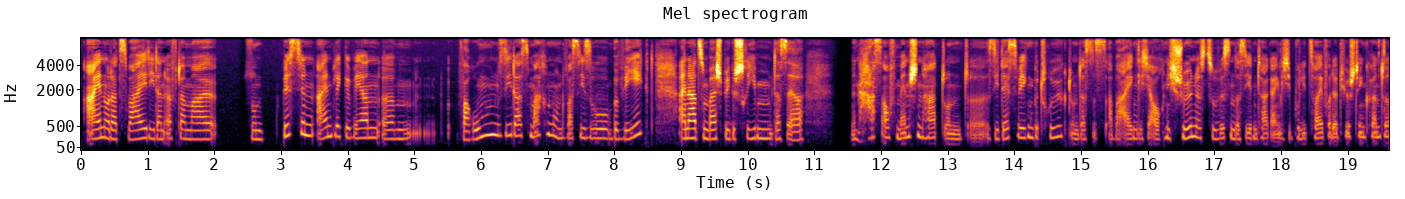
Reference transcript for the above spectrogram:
ein oder zwei, die dann öfter mal so ein bisschen Einblick gewähren, ähm, warum sie das machen und was sie so bewegt. Einer hat zum Beispiel geschrieben, dass er einen Hass auf Menschen hat und äh, sie deswegen betrügt und dass es aber eigentlich ja auch nicht schön ist zu wissen, dass jeden Tag eigentlich die Polizei vor der Tür stehen könnte.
